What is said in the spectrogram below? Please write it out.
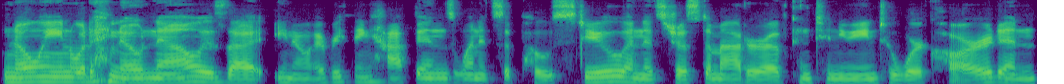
knowing what I know now is that, you know, everything happens when it's supposed to. And it's just a matter of continuing to work hard and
